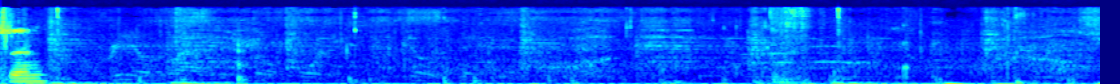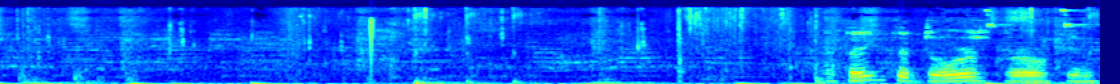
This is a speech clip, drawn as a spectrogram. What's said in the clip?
person. I think the door's broken.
